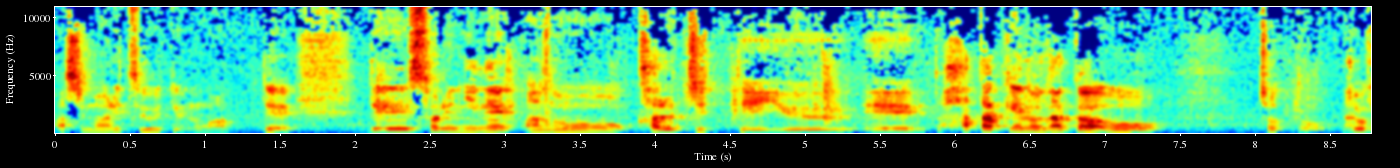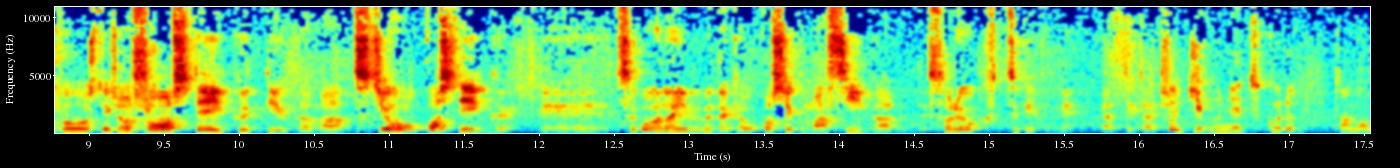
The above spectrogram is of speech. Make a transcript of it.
あ足回り強いっていうのがあってでそれにねあのカルチっていう、えーと畑の中をちょっとなんていうの除草していく除草していくっていうか、まあ、土を起こしていく、えー都合のいい部分だけ起こしていくマシーンがあるんでそれをくっつけてねやってたり。しそれ自分で作る頼むう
